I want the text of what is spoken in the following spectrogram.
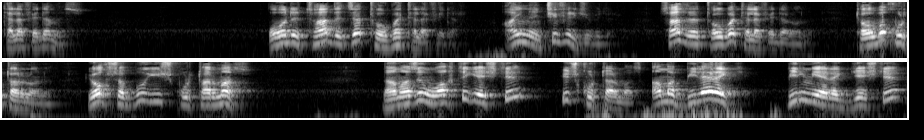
telef edemez. Onu sadece tövbe telef eder. Aynen çifir gibidir. Sadece tövbe telef eder onu. Tövbe kurtarır onu. Yoksa bu iş kurtarmaz. Namazın vakti geçti, hiç kurtarmaz. Ama bilerek, bilmeyerek geçti,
